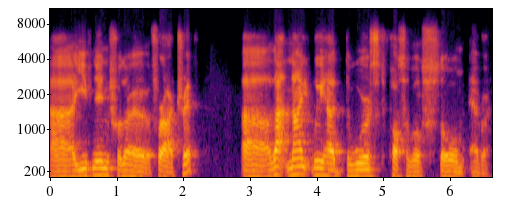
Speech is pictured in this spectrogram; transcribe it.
uh, evening for the for our trip. Uh, that night we had the worst possible storm ever.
